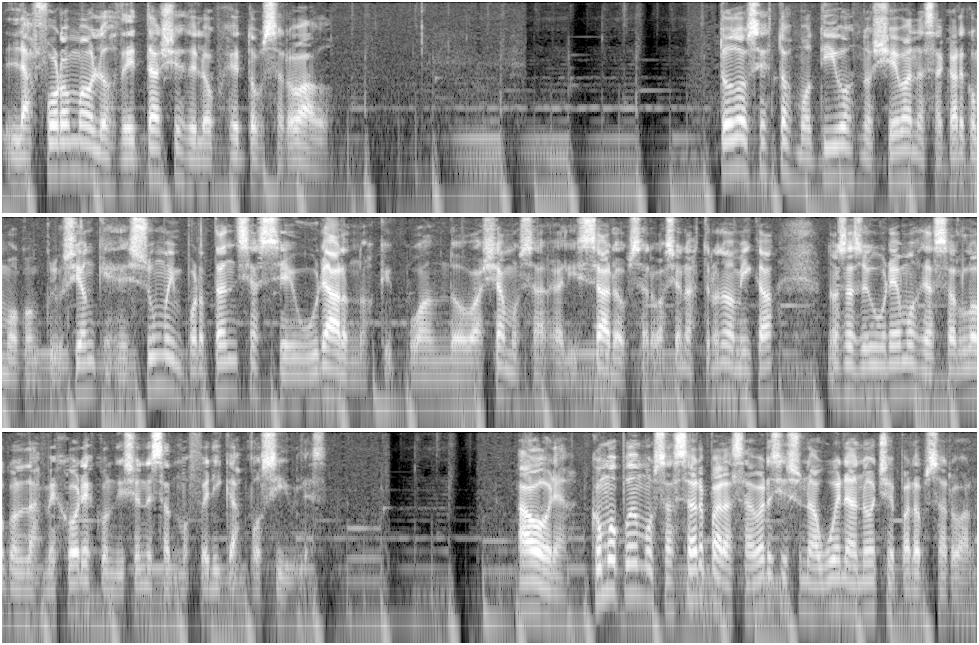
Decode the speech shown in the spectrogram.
la forma o los detalles del objeto observado. Todos estos motivos nos llevan a sacar como conclusión que es de suma importancia asegurarnos que cuando vayamos a realizar observación astronómica nos aseguremos de hacerlo con las mejores condiciones atmosféricas posibles. Ahora, ¿cómo podemos hacer para saber si es una buena noche para observar?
